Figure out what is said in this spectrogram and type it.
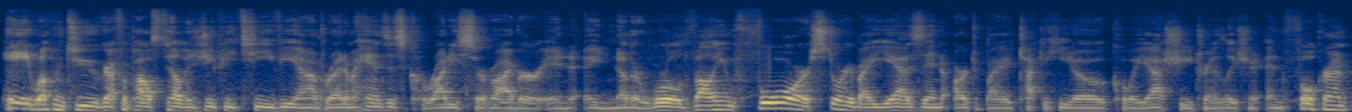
Hey, welcome to Graphic Policy Television GPTV. I'm Brad. My hands is Karate Survivor in Another World, Volume 4, story by Yazin, art by Takahito Kobayashi, translation and Fulcrum,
